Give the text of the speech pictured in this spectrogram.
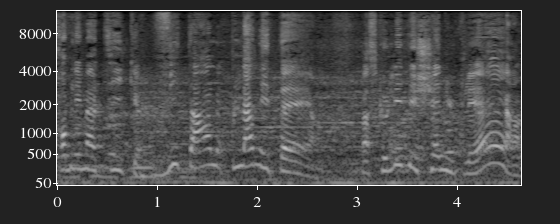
problématique vitale planétaire. Parce que les déchets nucléaires,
